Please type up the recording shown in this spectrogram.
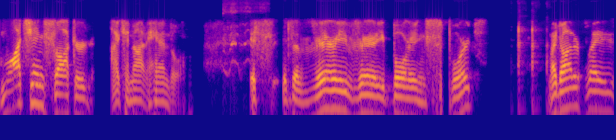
watching soccer I cannot handle. It's it's a very very boring sport. My daughter plays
